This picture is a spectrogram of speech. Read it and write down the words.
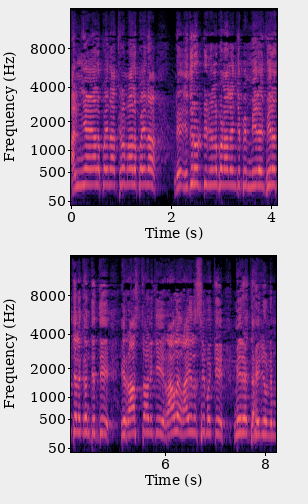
అన్యాయాలపైన అక్రమాలపైన నే- ఎదురొడ్డి నిలబడాలని చెప్పి మీరే వీర తిలకం దిద్ది ఈ రాష్ట్రానికి రాల రాయలసీమకి మీరే ధైర్యం నింపాలి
